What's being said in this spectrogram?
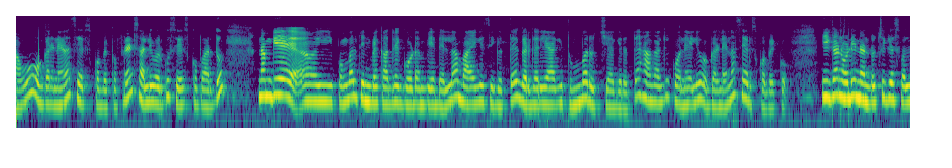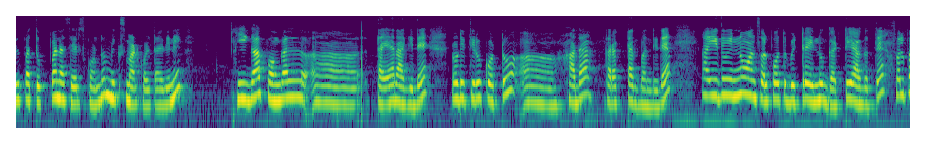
ನಾವು ಒಗ್ಗರಣೆನ ಸೇರಿಸ್ಕೋಬೇಕು. ಫ್ರೆಂಡ್ಸ್, ಅಲ್ಲಿವರೆಗೂ ಸೇರಿಸ್ಕೋಬಾರ್ದು. ನಮಗೆ ಈ ಪೊಂಗಲ್ ತಿನ್ನಬೇಕಾದ್ರೆ ಗೋಡಂಬಿ ಅದೆಲ್ಲ ಬಾಯಿಗೆ ಸಿಗುತ್ತೆ, ಗರ್ಗರಿಯಾಗಿ ತುಂಬ ರುಚಿಯಾಗಿರುತ್ತೆ. ಹಾಗಾಗಿ ಕೊನೆಯಲ್ಲಿ ಒಗ್ಗರಣೆನ ಸೇರಿಸ್ಕೋಬೇಕು. ಈಗ ನೋಡಿ ನಾನು ರುಚಿಗೆ ಸ್ವಲ್ಪ ತುಪ್ಪನ ಸೇರಿಸ್ಕೊಂಡು ಮಿಕ್ಸ್ ಮಾಡ್ಕೊಳ್ತಾ ಇದ್ದೀನಿ. ಈಗ ಪೊಂಗಲ್ ತಯಾರಾಗಿದೆ. ನೋಡಿ ತಿರುಕೊಟ್ಟು ಹದ ಕರೆಕ್ಟಾಗಿ ಬಂದಿದೆ. ಇದು ಇನ್ನೂ ಒಂದು ಸ್ವಲ್ಪ ಹೊತ್ತು ಬಿಟ್ಟರೆ ಇನ್ನೂ ಗಟ್ಟಿ ಆಗುತ್ತೆ. ಸ್ವಲ್ಪ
